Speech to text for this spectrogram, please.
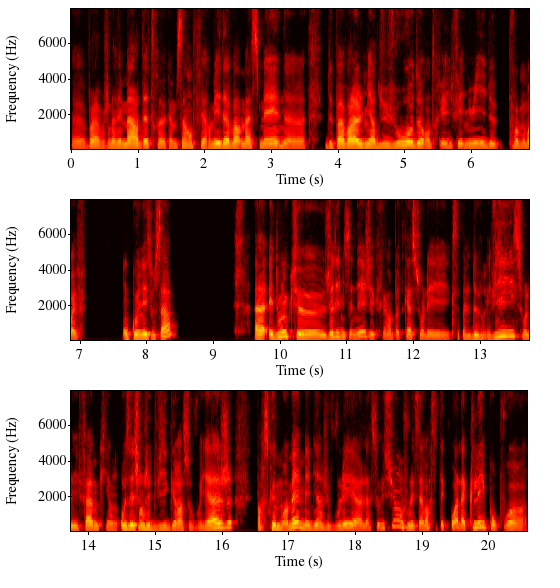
voilà, j'en avais marre d'être comme ça enfermé, d'avoir ma semaine, de pas avoir la lumière du jour, de rentrer il fait nuit, de, enfin bon, bref, on connaît tout ça. Euh, et donc, euh, j'ai démissionné, j'ai créé un podcast sur les... qui s'appelle De vraie vie, sur les femmes qui ont osé changer de vie grâce au voyage, parce que moi-même, eh bien, je voulais euh, la solution, je voulais savoir c'était quoi la clé pour pouvoir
